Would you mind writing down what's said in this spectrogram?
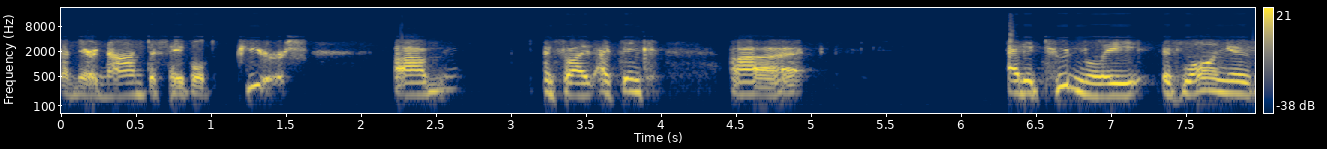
than their non-disabled peers. Um, and so I, I think uh, attitudinally, as long as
